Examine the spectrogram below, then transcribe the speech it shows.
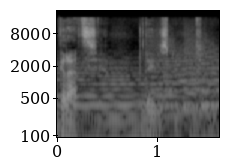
Grazie, Dave Smith.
